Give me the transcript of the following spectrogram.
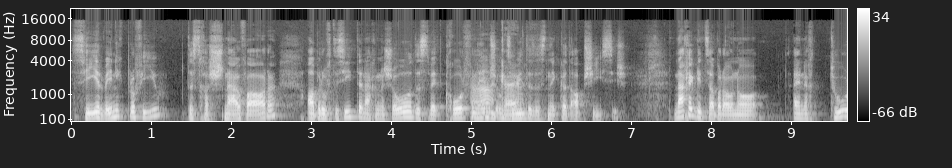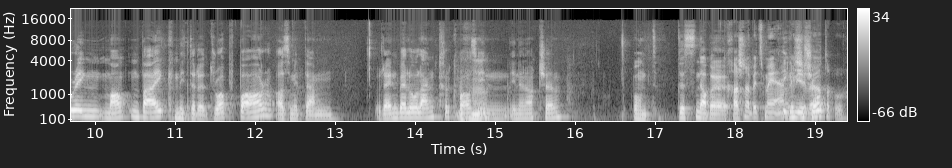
sehr wenig Profil. Das kannst du schnell fahren. Aber auf der Seite nachher schon, dass du die Kurven Ah, nimmst und so weiter, dass du nicht gerade abschießt. Nachher gibt es aber auch noch eigentlich Touring Mountainbike mit einer Dropbar, also mit dem Rennvelo-Lenker quasi in, in a nutshell. Und das sind aber... Kannst du noch ein bisschen mehr englische schon. Wörter brauchen?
